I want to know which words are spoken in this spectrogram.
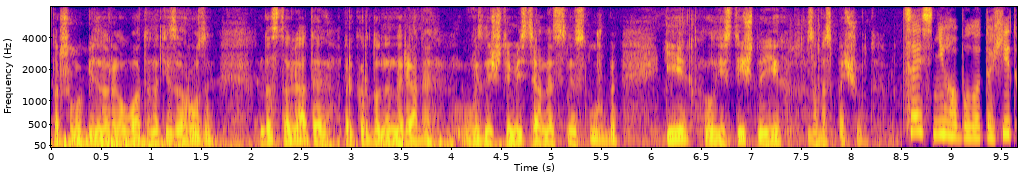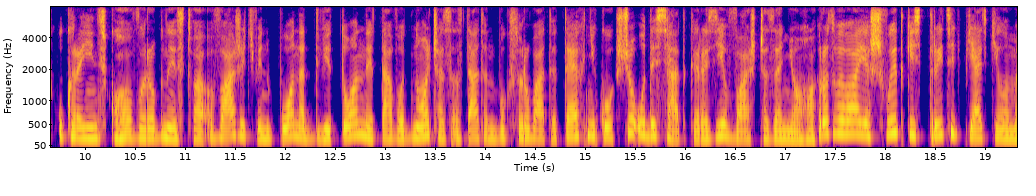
першомобільно реагувати на ті загрози, доставляти прикордонні наряди у визначені місця несення служби і логістично їх забезпечувати. Це снігоболотохід українського виробництва. Важить він понад 2 тонни та водночас здатен буксурувати техніку, що у десятки разів важче за нього. Розвиває швидкість 35 км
